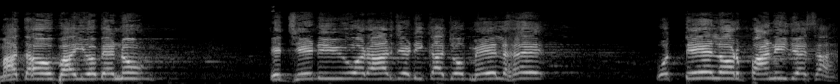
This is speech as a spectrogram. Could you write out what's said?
माताओं, भाइयों, बहनों, ये जेडीयू और आरजेडी का जो मेल है, वो तेल और पानी जैसा है।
